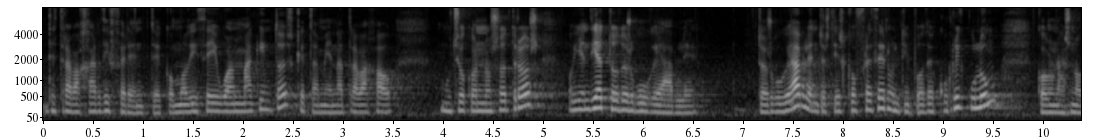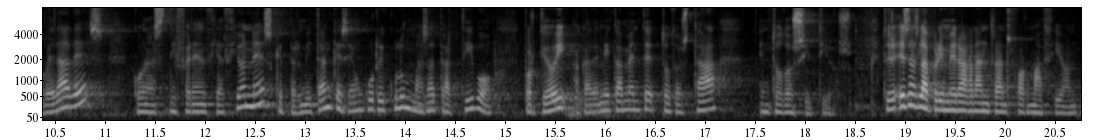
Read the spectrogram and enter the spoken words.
de trabajar diferente. Como dice Iwan McIntosh, que también ha trabajado mucho con nosotros, hoy en día todo es googleable. Todo es googleable, entonces tienes que ofrecer un tipo de currículum con unas novedades, con unas diferenciaciones que permitan que sea un currículum más atractivo, porque hoy académicamente todo está en todos sitios. Entonces, esa es la primera gran transformación,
